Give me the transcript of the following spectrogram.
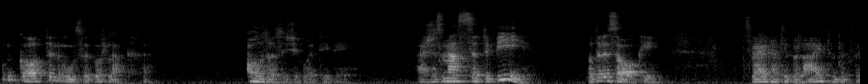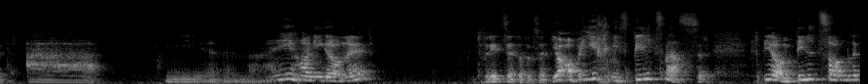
Und geht dann raus schlecken. Oh, das ist eine gute Idee. Hast du ein Messer dabei? Oder eine Sage? Der Zwerg hat überlegt und hat gesagt, ah, ja, nein, habe ich gerade nicht. Der Fritz hat aber gesagt, ja, aber ich, mein Pilzmesser. Ich war am Pilzsammeln.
